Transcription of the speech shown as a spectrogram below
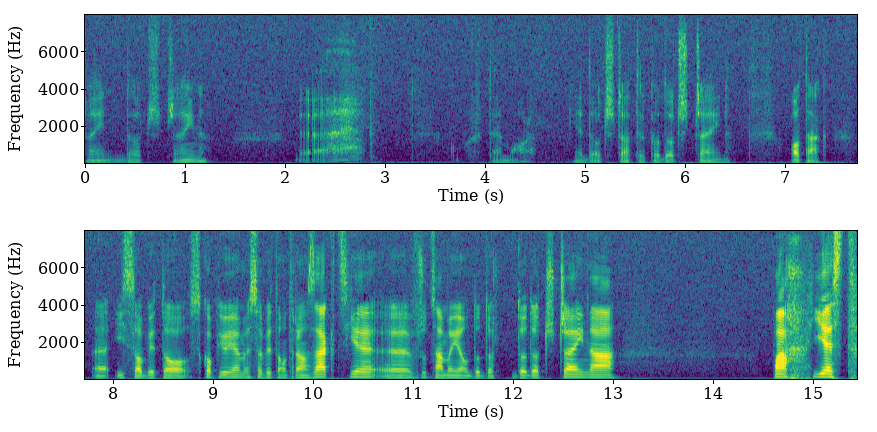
Dogechain, Dogechain. Ech, kurde mol. Nie Dogecha, tylko Dogechain. O tak. E, I sobie to, skopiujemy sobie tą transakcję, e, wrzucamy ją do, do, do Dogechaina. Pach, jest.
